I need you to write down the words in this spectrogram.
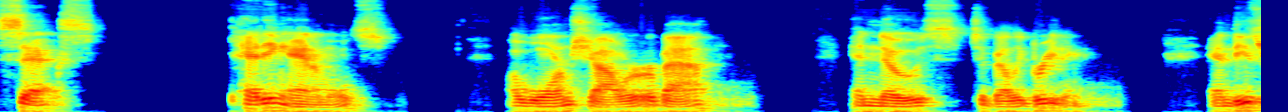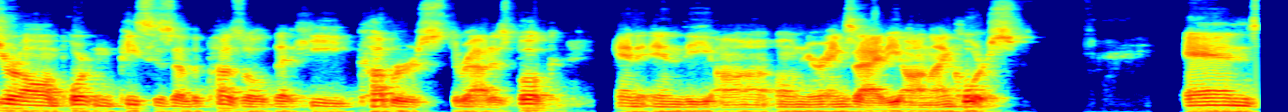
sex, petting animals, a warm shower or bath, and nose to belly breathing. And these are all important pieces of the puzzle that he covers throughout his book and in the uh, Own Your Anxiety online course. And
